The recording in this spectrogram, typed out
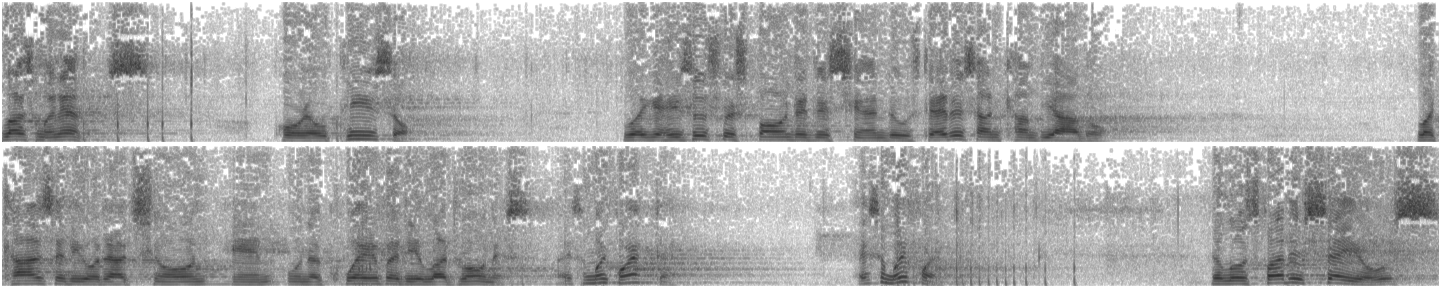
las monedas por el piso. Luego Jesús responde diciendo, ustedes han cambiado la casa de oración en una cueva de ladrones. Eso es muy fuerte. Eso es muy fuerte. De los fariseos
